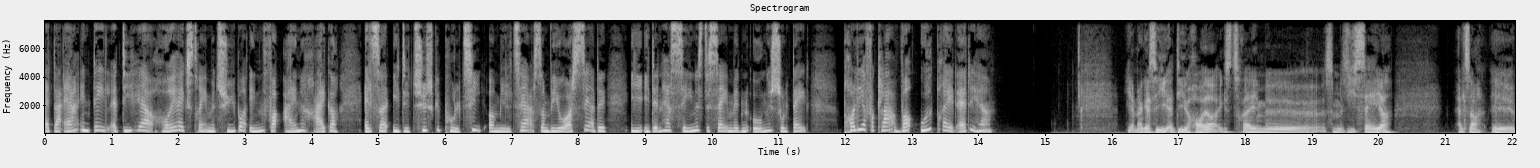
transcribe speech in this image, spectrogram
at der er en del af de her højere ekstreme typer inden for egne rækker. Altså i det tyske politi og militær, som vi jo også ser det i, i den her seneste sag med den unge soldat. Prøv lige at forklare, hvor udbredt er det her? Ja, man kan sige, at de højere ekstreme øh, som man siger, sager, altså øh,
